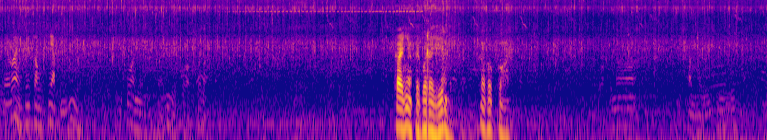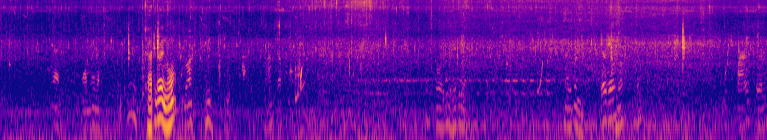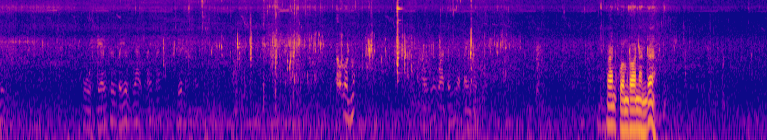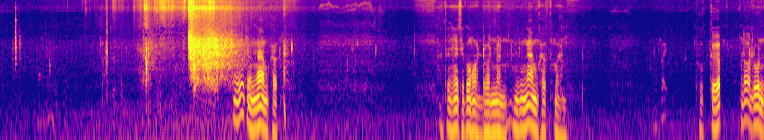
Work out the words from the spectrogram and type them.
เดี๋ยวว่าคือส่งเทียบก็เงี้ยไปบ่ได้ยินก็พวกปอด จัดเลยหนูเดี๋ยวเดี๋ยวฟางเตือนนี่เสียงขึ้นไปยืดยากไปไปยืดนะเอาหล่นเอาลูกว่าจะเงียบไปเลยบ้านความร้อนนั่นเด้อ โอ้จะงามครับแต่เฮ็ดสิบ่หอดดอนนั่นงามครับมันผู้เกิบรอรุ่น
